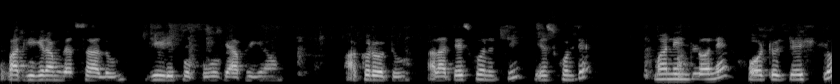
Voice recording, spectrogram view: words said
పాతిక గ్రామ్ గసాలు జీడిపప్పు ఒక యాభై గ్రామ్ అక్రోటు అలా తీసుకొని వచ్చి వేసుకుంటే మన ఇంట్లోనే హోటల్ టేస్ట్లో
